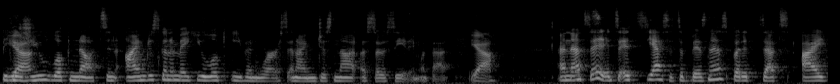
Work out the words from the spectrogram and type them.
because Yeah. you look nuts and I'm just going to make you look even worse and I'm just not associating with that. yeah. And that's it. It's it's yes, it's a business, but it's that's I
